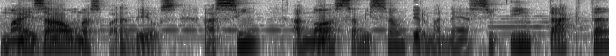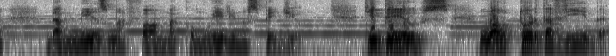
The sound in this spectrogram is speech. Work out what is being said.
mais almas para Deus. Assim, a nossa missão permanece intacta da mesma forma como ele nos pediu. Que Deus, o Autor da vida,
